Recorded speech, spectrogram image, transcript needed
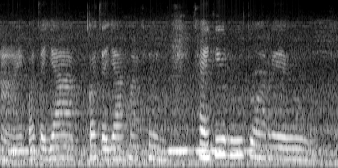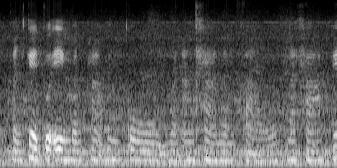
หายก็จะยากก็จะยากมากขึ้น ใครที่รู้ตัวเร็ว สังเกตตัวเองวันพระวันโกนวันอังคารวันเสาร์นะคะ ให้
